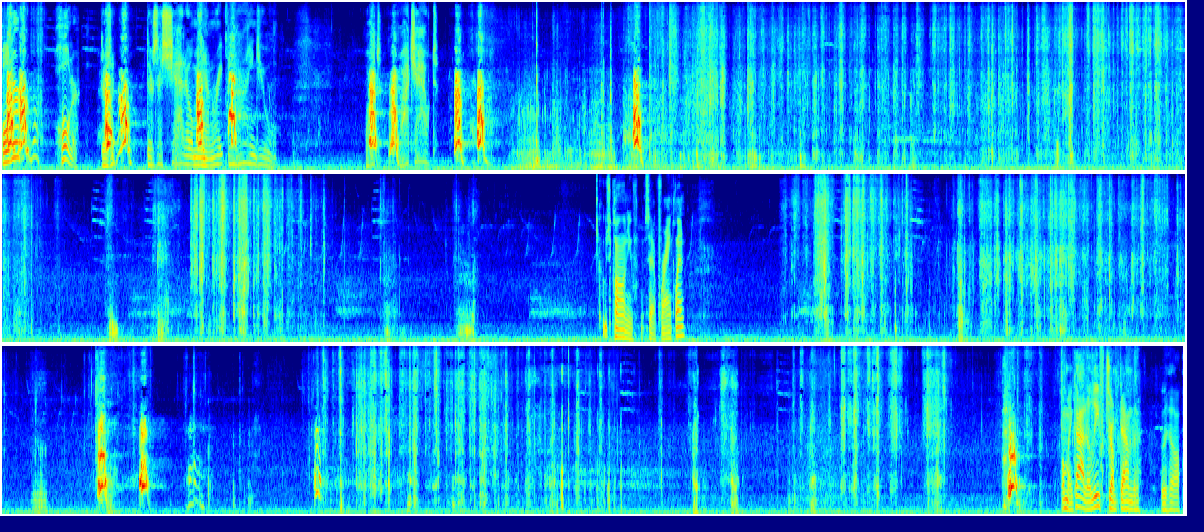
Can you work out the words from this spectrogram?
Holder. Hold her. There's a, there's a shadow man right behind you. Watch, watch out. Who's calling you? Is that Franklin? Oh my god, a leaf jumped down the, the hill.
